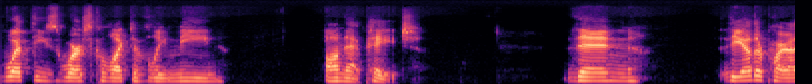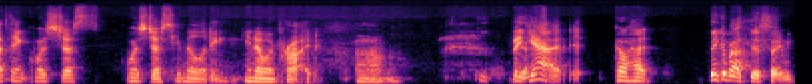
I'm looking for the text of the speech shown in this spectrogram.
what these words collectively mean on that page. Then the other part I think was just was just humility, you know, and pride. Um, but yeah. yeah, go ahead. Think about this, Amy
